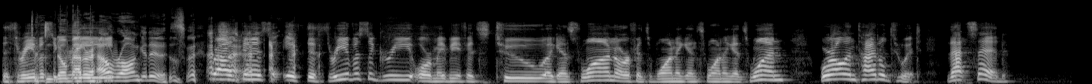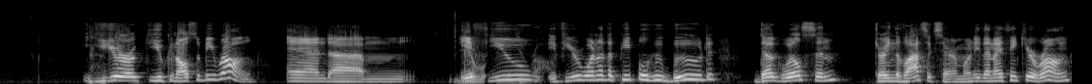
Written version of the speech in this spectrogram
the three of us agree. no agree. matter how wrong it is. Well, I was gonna say if the three of us agree, or maybe if it's two against one, or if it's one against one against one, we're all entitled to it. That said, you're you can also be wrong, and um, You're- if you're if you're one of the people who booed Doug Wilson during the Vlasic ceremony, then I think you're wrong.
